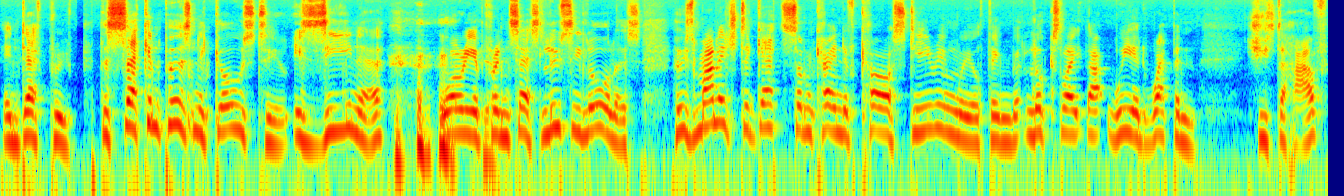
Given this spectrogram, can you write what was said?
in Death Proof. The second person it goes to is Xena, Warrior Princess Lucy Lawless, who's managed to get some kind of car steering wheel thing that looks like that weird weapon she used to have.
